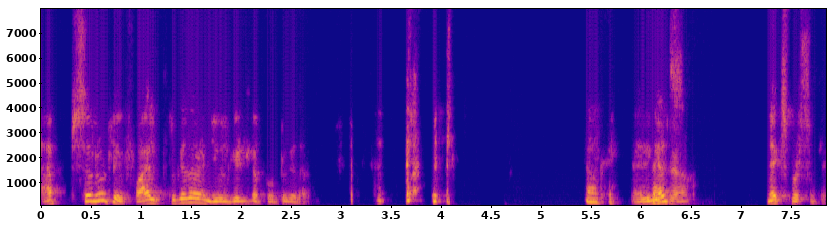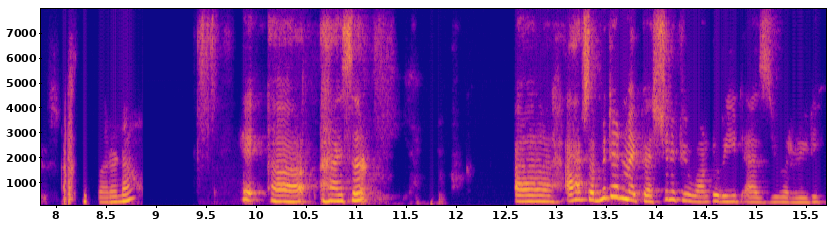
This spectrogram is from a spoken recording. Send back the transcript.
Absolutely. File together and you will get it approved together. Okay. Anything Thank else? you. Next person, please. Varna, Hey, uh, hi, sir. Uh, I have submitted my question if you want to read as you were reading.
